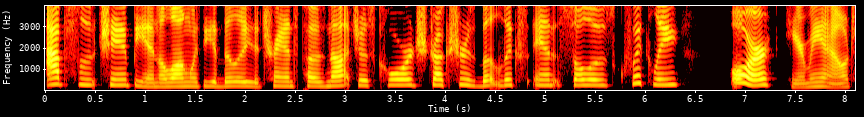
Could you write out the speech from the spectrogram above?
absolute champion along with the ability to transpose not just chord structures but licks and solos quickly. Or, hear me out,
